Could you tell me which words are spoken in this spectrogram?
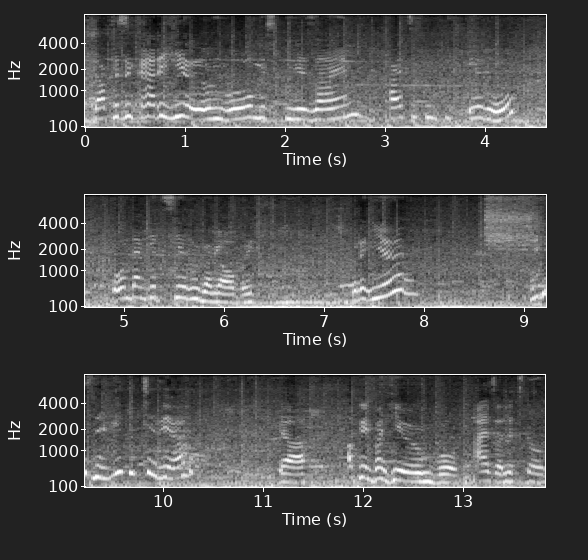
Ich glaube, wir sind gerade hier irgendwo, müssten wir sein, falls ich mich nicht irre. Und dann geht es hier rüber, glaube ich. Oder hier? Hier ist eine ja. Ja, auf jeden Fall hier irgendwo. Also, let's go.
